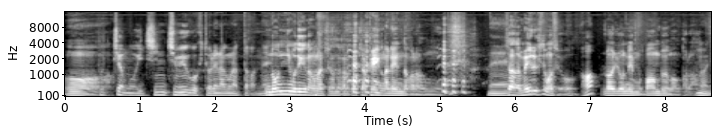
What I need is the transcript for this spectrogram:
うん。こっちはもう一日身動き取れなくなったからね。何にもできなくなっちゃうんだからこっちはペンがねえんだからもう。ねじゃあメール来てますよ。あ？ラジオネームバンブーマンから。何？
